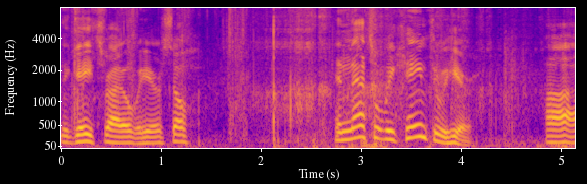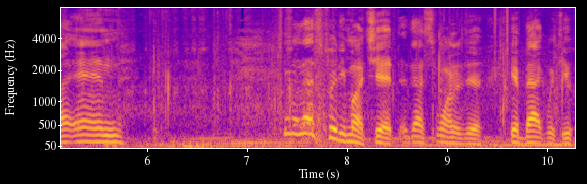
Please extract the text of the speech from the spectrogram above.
The gates right over here so and that's what we came through here. Uh, and you know that's pretty much it. That's wanted to get back with you.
